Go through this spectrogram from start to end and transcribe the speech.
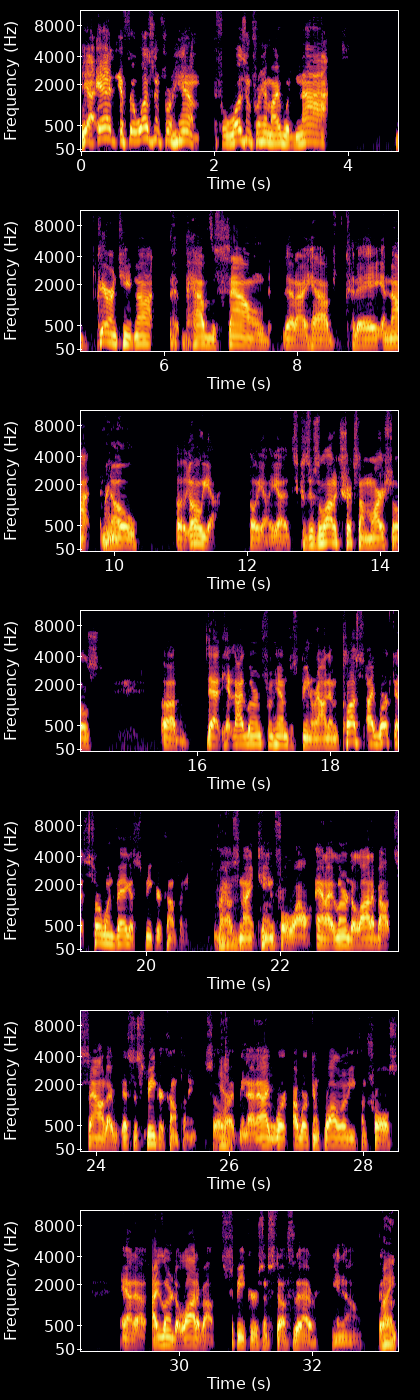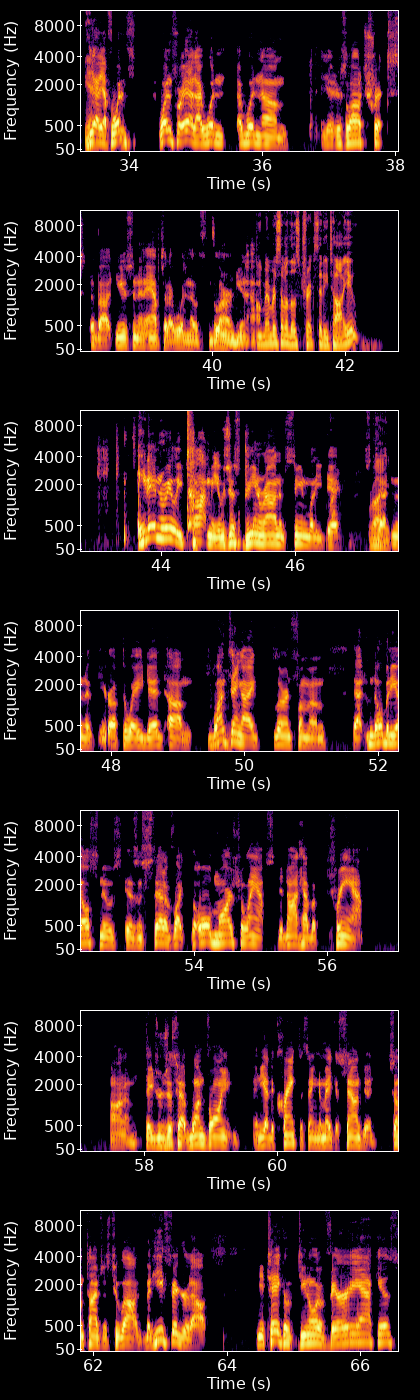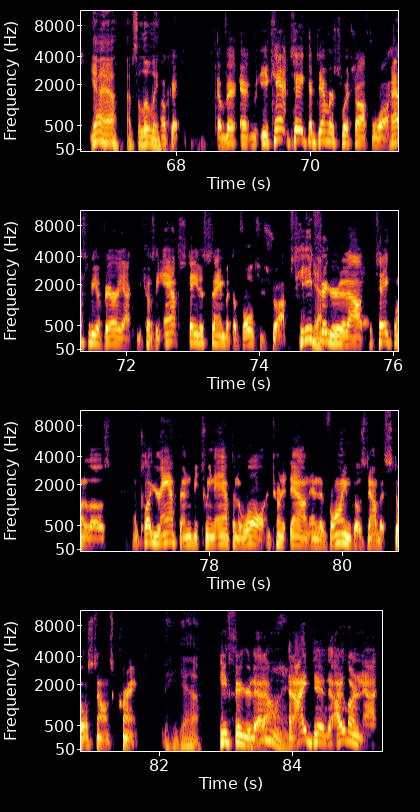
yeah ed if it wasn't for him if it wasn't for him i would not guaranteed not have the sound that i have today and not Really? know uh, oh yeah oh yeah yeah it's because there's a lot of tricks on marshalls uh that i learned from him just being around him plus i worked at Cerwin-Vega's speaker company when I was 19 for a while, and I learned a lot about sound. I, it's a speaker company, so Yeah. I mean, and I work I worked in quality controls, and uh, I learned a lot about speakers and stuff there. You know, But, Right, um, yeah. yeah. yeah. If it wasn't wasn't for Ed, I wouldn't. I wouldn't. Um, there's a lot of tricks about using an amp that I wouldn't have learned. You know, Do you remember some of those tricks that he taught you? he didn't really taught me. It was just being around him, seeing what he did, Right. setting the gear up the way he did. Um, one thing I learned from him that nobody else knew is, is instead of like the old Marshall amps did not have a preamp on them. They just had one volume, and you had to crank the thing to make it sound good. Sometimes it's too loud, but he figured out. You take a. Do you know what a variac is? Yeah, yeah, absolutely. Okay. A uh, you can't take a dimmer switch off the wall. It has to be a variac because the amp stay the same, but the voltage drops. He Yeah. figured it out to take one of those and plug your amp in between the amp and the wall and turn it down, and the volume goes down, but still sounds cranked. Yeah. He figured that out, and I did. I learned that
